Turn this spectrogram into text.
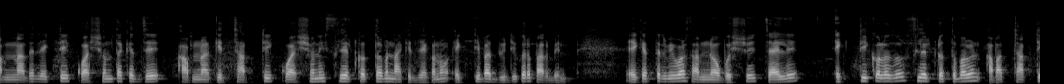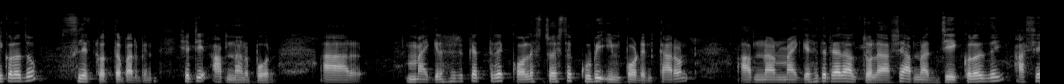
আপনাদের একটি কোয়েশন থাকে যে, আপনার কি চারটি কোয়েশনই সিলেক্ট করতে হবে নাকি যে কোনো একটি বা দুইটি করে পারবেন? এক্ষেত্রে ভিউয়ার্স আপনি অবশ্যই চাইলে একটি কলেজও সিলেক্ট করতে পারবেন, আবার চারটি কলেজও সিলেক্ট করতে পারবেন। সেটি আপনার উপর। আর মাইগ্রেশনের ক্ষেত্রে কলেজ চয়েসটা খুবই ইম্পর্টেন্ট কারণ আপনার মাইগ্রেশনের রেজাল্ট চলে আসে, আপনার যে কলেজেই আসে,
